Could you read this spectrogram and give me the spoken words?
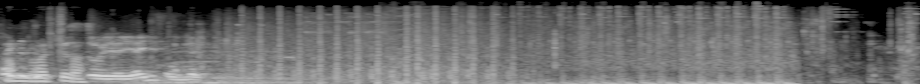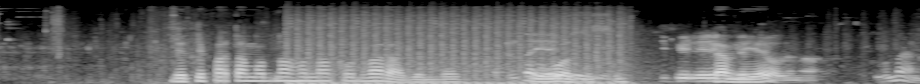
Там я два часа. пиздую, я їбу, блядь. Я типа там одного нокав два рази, блядь. А ти У воздусі. ті білі Де не є? бджоли, на. У мене.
